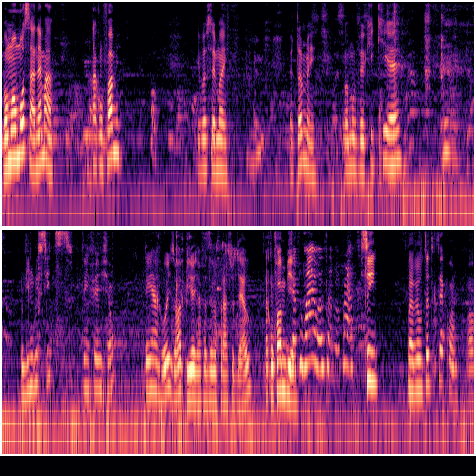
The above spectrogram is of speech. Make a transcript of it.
Vamos almoçar, né, Mar? Tá com fome? E você, mãe? Eu também. Vamos ver o que que é. Linguiçites. Tem feijão. Tem arroz. Ó, a Bia já fazendo o prato dela. Tá com fome, Bia? Você filmar eu lançando meu prato? Sim. Pra ver o tanto que você come. Ó.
